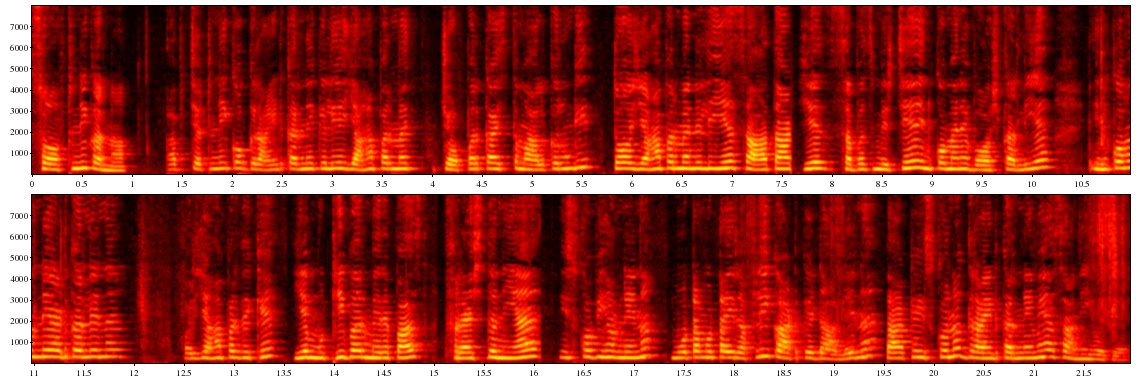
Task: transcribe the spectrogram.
सॉफ्ट नहीं करना। अब चटनी को ग्राइंड करने के लिए यहाँ पर मैं चॉपर का इस्तेमाल करूँगी। तो यहाँ पर मैंने लिए हैं सात, आठ, ये सब्ज मिर्चें हैं इनको मैंने वॉश कर लिए इनको हमने ऐड कर लेना है। और यहाँ पर देखें, ये मुट्ठी भर मेरे पास फ्रेश धनिया है। इसको भी हमने ना मोटा मोटा ही रफली काट के डाल लेना ताकि इसको ना ग्राइंड करने में आसानी हो जाए।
